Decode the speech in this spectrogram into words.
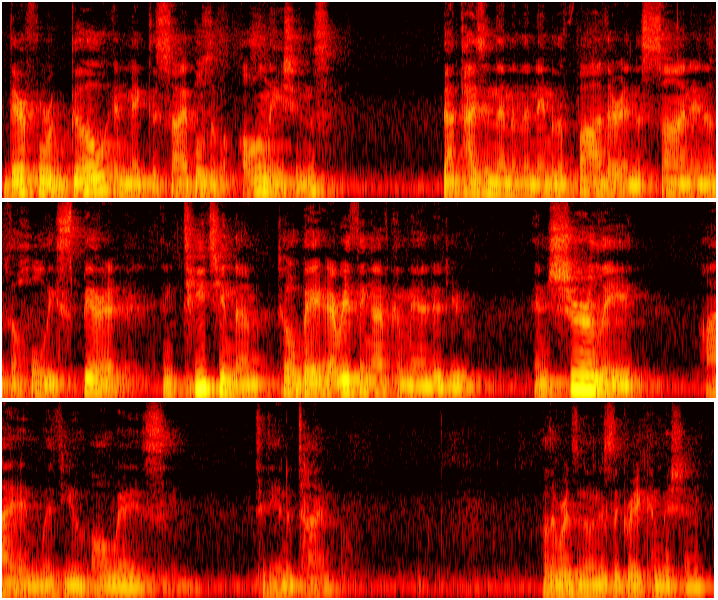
Therefore, go and make disciples of all nations, baptizing them in the name of the Father and the Son and of the Holy Spirit, and teaching them to obey everything I've commanded you. And surely I am with you always to the end of time. In other words, known as the Great Commission.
